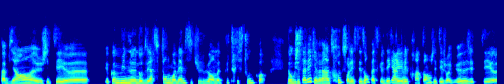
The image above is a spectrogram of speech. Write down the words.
pas bien, euh, j'étais comme une, autre version de moi-même, si tu veux, en mode plus tristoun, quoi. Donc je savais qu'il y avait un truc sur les saisons parce que dès qu'arrivait le printemps, j'étais joyeuse, j'étais,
